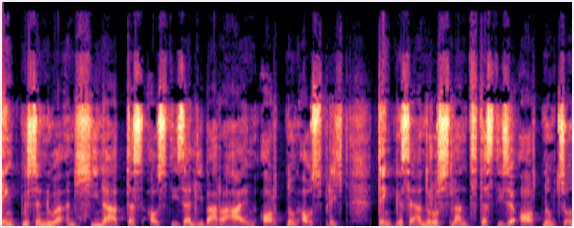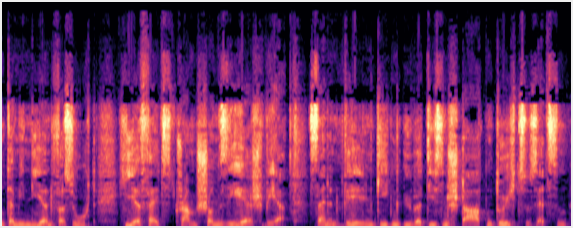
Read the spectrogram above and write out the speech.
Denken Sie nur an China, das aus dieser liberalen Ordnung ausbricht. Denken Sie an Russland, das diese Ordnung zu unterminieren versucht. Hier fällt Trump schon sehr schwer, seinen Willen gegenüber diesen Staaten durchzusetzen,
